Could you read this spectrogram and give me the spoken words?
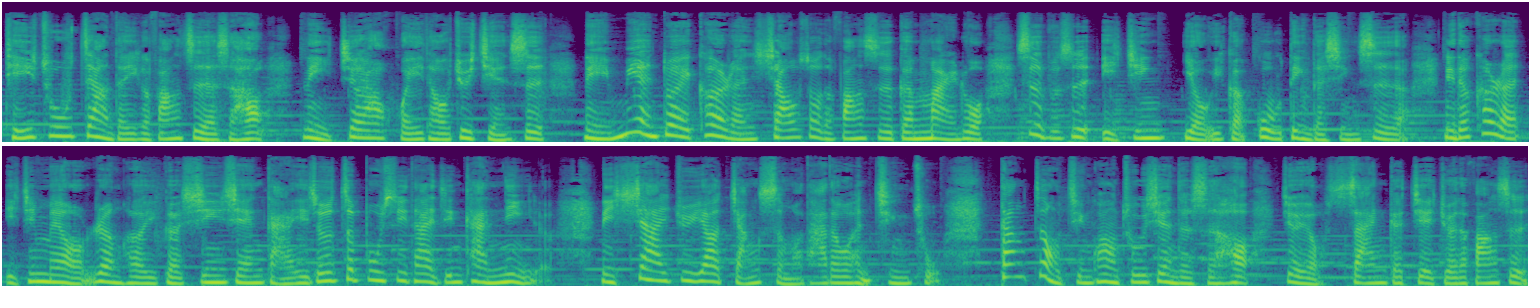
提出这样的一个方式的时候，你就要回头去检视你面对客人销售的方式跟脉络，是不是已经有一个固定的形式了？你的客人已经没有任何一个新鲜感，也就是这部戏他已经看腻了。你下一句要讲什么，他都很清楚。当这种情况出现的时候，就有三个解决的方式。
